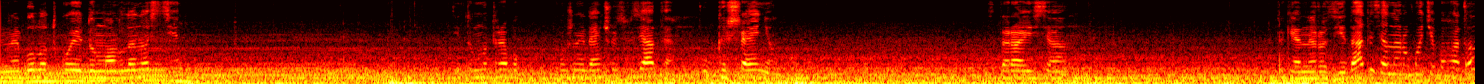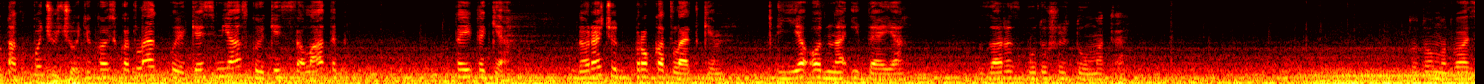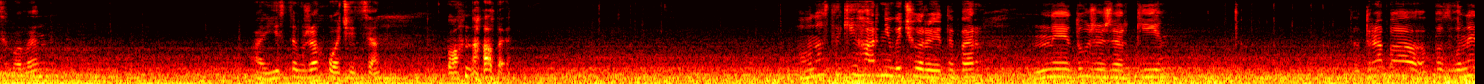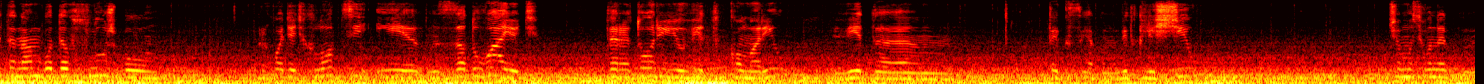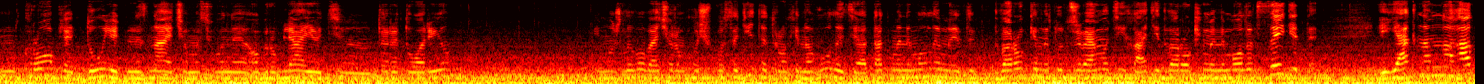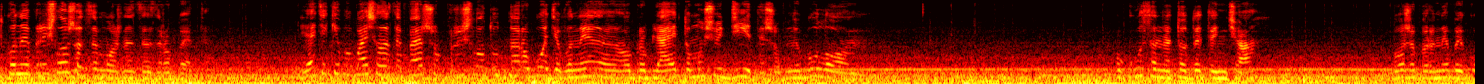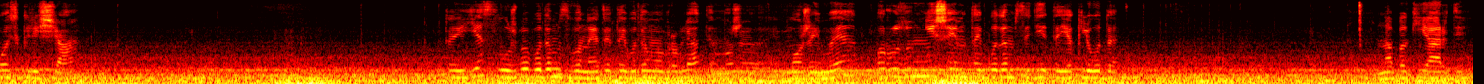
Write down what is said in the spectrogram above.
Не було такої домовленості. І тому треба кожен день щось взяти у кишеню. Стараюся таке не роз'їдатися на роботі багато, а так по чуть-чуть. Якусь котлетку, якесь м'яско, якийсь салатик. Та й таке. До речі, про котлетки. Є одна ідея. Зараз буду щось думати. Додому 20 хвилин. А їсти вже хочеться. Погнали. У нас такі гарні вечори тепер, не дуже жаркі. То треба позвонити нам буде в службу. Приходять хлопці і задувають територію від комарів, від е, тикс, як воно, від кліщів. Чомусь вони кроплять, дують, не знаю, чомусь вони обробляють е, територію. І, можливо, вечором хочу посидіти трохи на вулиці, а так ми не могли. Ми два роки ми тут живемо в цій хаті, два роки ми не могли всидіти. І як нам нагадку не прийшло, що це можна це зробити. Я тільки побачила тепер, що прийшло тут на роботі. Вони е, обробляють, тому що діти, щоб не було м, покусане то дитинча. Боже, борони би якогось кліща. То і є служби, будемо дзвонити та й будемо обробляти. Може, може і ми порозумнішаємо та й будемо сидіти, як люди. На бакярді.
